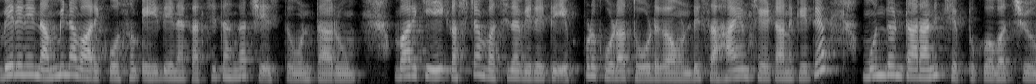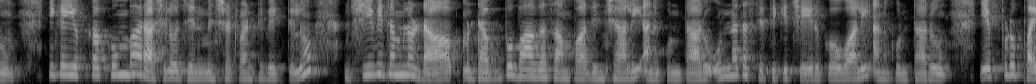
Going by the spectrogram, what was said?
వీరిని నమ్మిన వారి కోసం ఏదైనా ఖచ్చితంగా చేస్తూ ఉంటారు. వారికి ఏ కష్టం వచ్చినా వీరైతే ఎప్పుడు కూడా తోడుగా ఉండి సహాయం చేయటానికైతే ముందుంటారని చెప్పుకోవచ్చు. ఇక ఈ యొక్క కుంభరాశిలో జన్మించినటువంటి వ్యక్తులు జీవితంలో డా డబ్బు బాగా సంపాదించాలి అనుకుంటారు ఉన్నత స్థితికి చేరుకోవాలి అనుకుంటారు. ఎప్పుడు పై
